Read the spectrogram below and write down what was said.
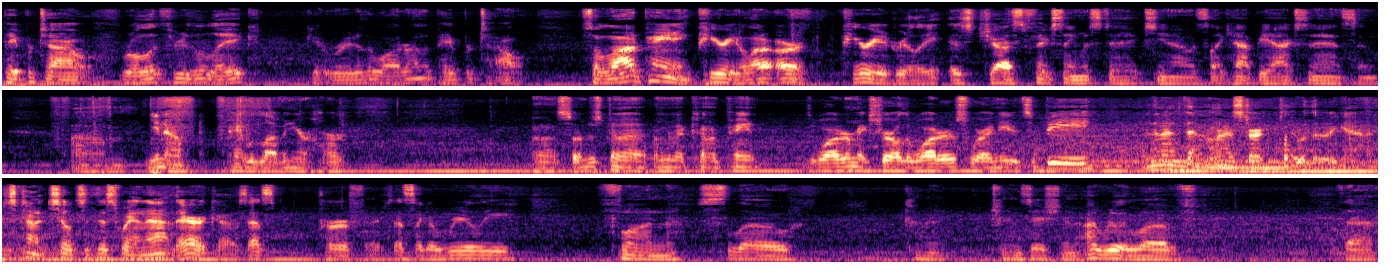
paper towel, roll it through the lake, get rid of the water on the paper towel. So a lot of painting, period, a lot of art, period, really, is just fixing mistakes. You know, it's like happy accidents, and um, you know, paint with love in your heart. Uh, so I'm just gonna, I'm gonna kind of paint the water, make sure all the water is where I need it to be, and then I'm, gonna start playing with it again. I Just kind of tilt it this way and that. There it goes. That's perfect. That's like a really fun, slow kind of transition. I really love that.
